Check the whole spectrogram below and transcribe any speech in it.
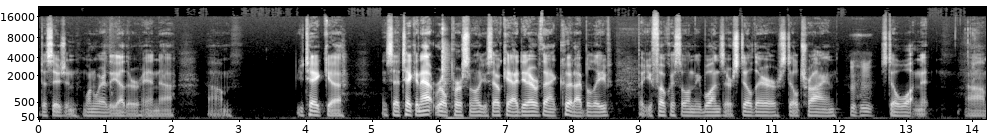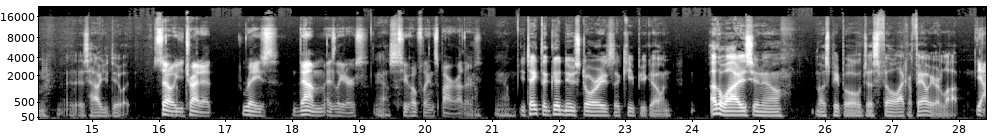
decision one way or the other. And uh, um, you take uh, instead of taking that real personal, you say, okay, I did everything I could, I believe, but you focus on the ones that are still there, still trying, Mm-hmm. still wanting it. Um, is how you do it. So you try to raise them as leaders Yes. to hopefully inspire others. Yeah. You take the good news stories that keep you going. Otherwise, you know, most people just feel like a failure a lot. Yeah.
